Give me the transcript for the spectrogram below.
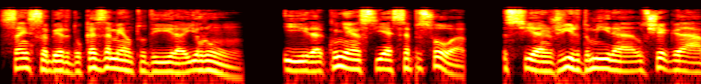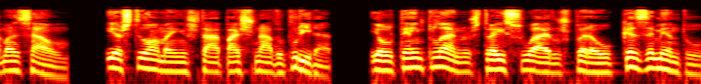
sem saber do casamento de Ira e Orun. Ira conhece essa pessoa. Se Angir de Mira chega à mansão, este homem está apaixonado por Ira. Ele tem planos traiçoeiros para o casamento.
